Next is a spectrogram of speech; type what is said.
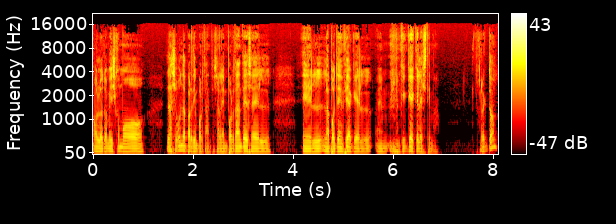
os lo toméis como la segunda parte importante. O sea, la importante es el, la potencia que, el, em, que, estima. ¿Correcto?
